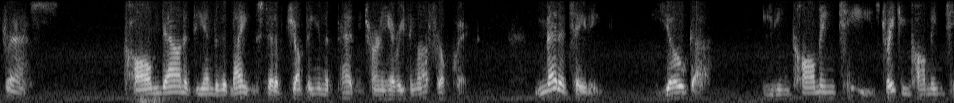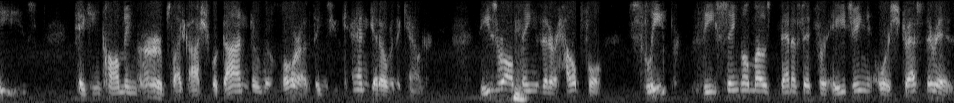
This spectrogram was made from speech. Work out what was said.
stress. Calm down at the end of the night instead of jumping in the bed and turning everything off real quick. Meditating, yoga, eating calming teas, drinking calming teas, taking calming herbs like ashwagandha, relora, things you can get over the counter. These are all Hmm. things that are helpful. Sleep, the single most benefit for aging or stress there is.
